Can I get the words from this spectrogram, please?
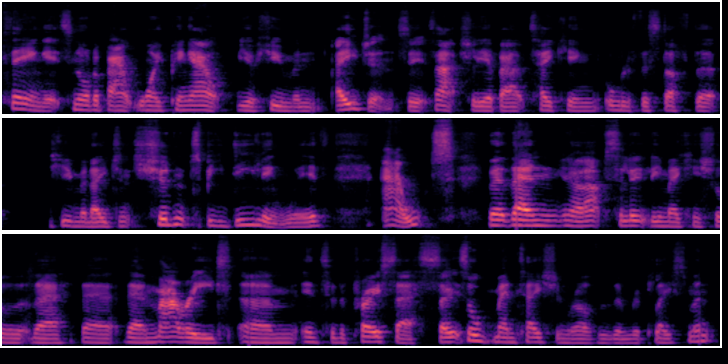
thing. It's not about wiping out your human agents. It's actually about taking all of the stuff that human agents shouldn't be dealing with out but then you know absolutely making sure that they're they're they're married um, into the process. So it's augmentation rather than replacement.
